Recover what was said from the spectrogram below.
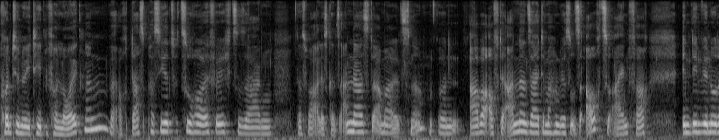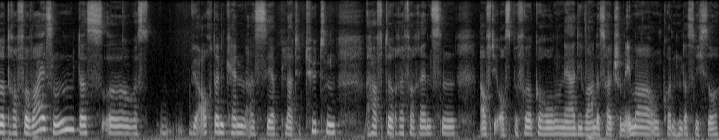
Kontinuitäten verleugnen, weil auch das passiert zu häufig, zu sagen, das war alles ganz anders damals. Ne? Und, aber auf der anderen Seite machen wir es uns auch zu einfach, indem wir nur darauf verweisen, dass, äh, was wir auch dann kennen als sehr platitütenhafte Referenzen auf die Ostbevölkerung, naja, die waren das halt schon immer und konnten das nicht so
